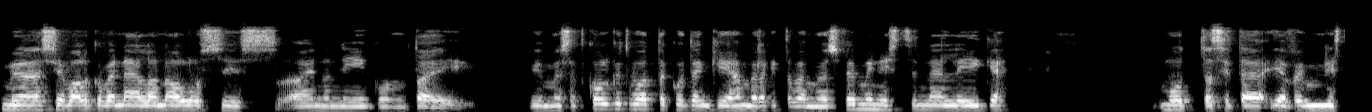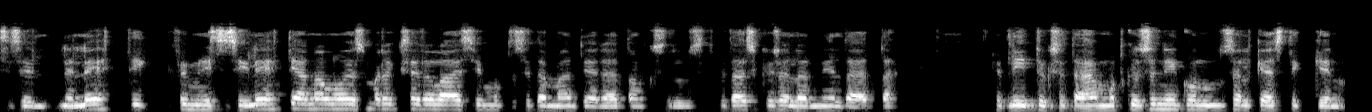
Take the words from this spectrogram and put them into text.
myös, ja valko on ollut siis aina niin kuin, tai viimeiset 30 vuotta kuitenkin ihan merkittävä myös feministinen liike, mutta sitä, ja feministisiä, lehti, feministisiä lehtiä on ollut esimerkiksi erilaisia, mutta sitä mä en tiedä, että onko sillä, sit pitäisi kysellä niiltä, että, että liittyykö se tähän, mutta kyllä se niin kuin selkeästikin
